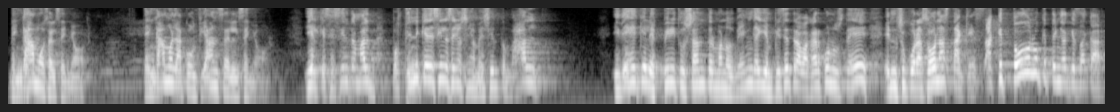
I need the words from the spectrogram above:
vengamos al Señor. Tengamos la confianza en el Señor. Y el que se sienta mal, pues tiene que decirle, Señor, Señor, me siento mal. Y deje que el Espíritu Santo, hermanos, venga y empiece a trabajar con usted en su corazón hasta que saque todo lo que tenga que sacar.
